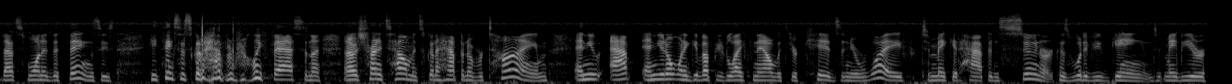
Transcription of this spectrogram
that's one of the things. He's he thinks it's going to happen really fast and I, and I was trying to tell him it's going to happen over time and you app and you don't want to give up your life now with your kids and your wife to make it happen sooner because what have you gained? Maybe you're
